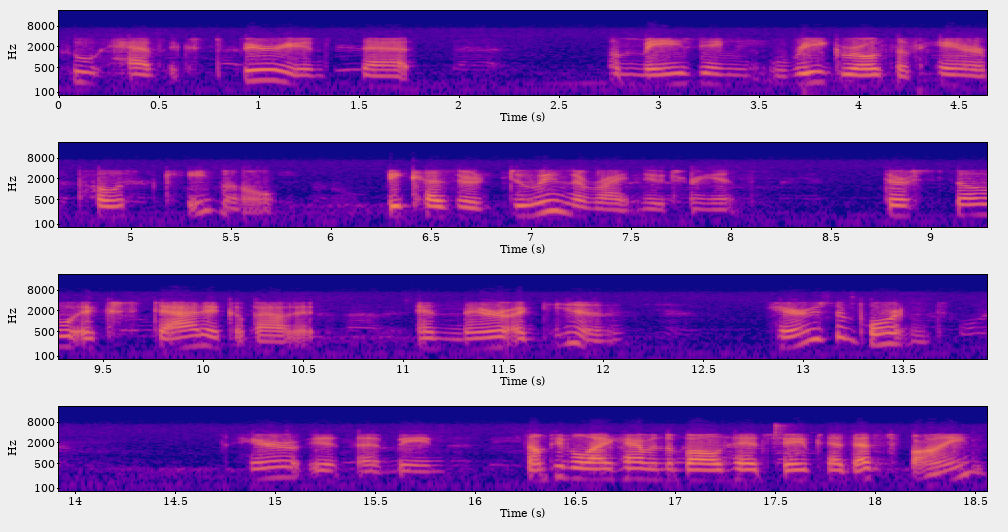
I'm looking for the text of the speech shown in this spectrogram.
who have experienced that amazing regrowth of hair post chemo because they're doing the right nutrients they're so ecstatic about it. And there again hair is important. Hair it, i mean some people like having the bald head shaved head that's fine.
